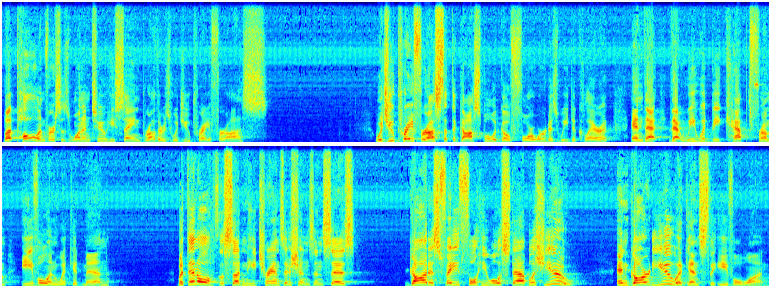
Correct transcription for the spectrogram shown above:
but Paul in verses 1 and 2, he's saying, Brothers, would you pray for us? Would you pray for us that the gospel would go forward as we declare it and that, that we would be kept from evil and wicked men? But then all of a sudden he transitions and says, God is faithful. He will establish you and guard you against the evil one.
